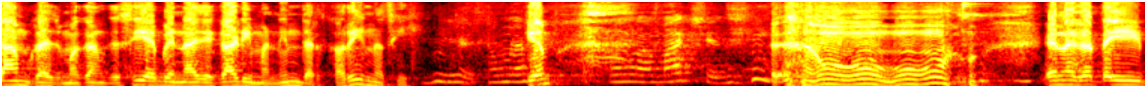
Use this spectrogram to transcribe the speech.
કામકાજમાં કારણ કે સિયાબેન આજે ગાડીમાં નિંદર કરી નથી. કેમ? હું હું એના કરતા એ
